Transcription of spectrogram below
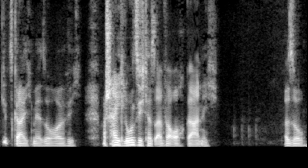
gibt's gar nicht mehr so häufig. Wahrscheinlich lohnt sich das einfach auch gar nicht. Also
